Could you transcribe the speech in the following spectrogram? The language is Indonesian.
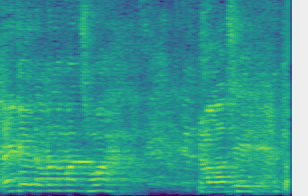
Thank you teman-teman semua. Terima kasih.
